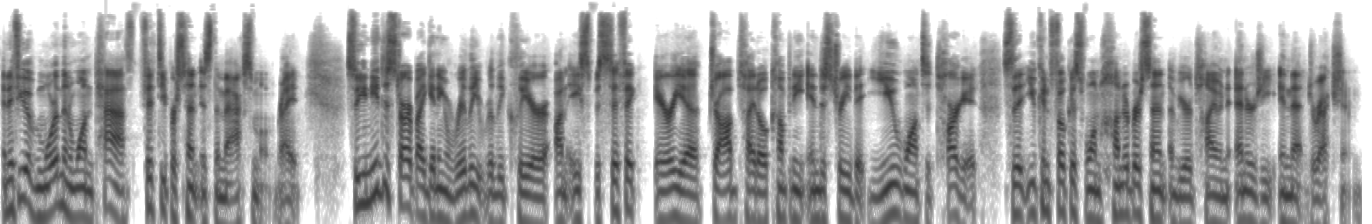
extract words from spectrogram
And if you have more than one path, 50% is the maximum, right? So you need to start by getting really, really clear on a specific area, job title, company, industry that you want to target so that you can focus 100% of your time and energy in that direction.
